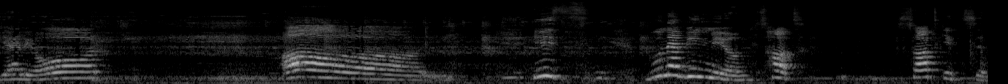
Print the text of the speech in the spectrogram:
Geliyor. Ay. Hiç. Bu ne bilmiyorum. Sat. Sat gitsin.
